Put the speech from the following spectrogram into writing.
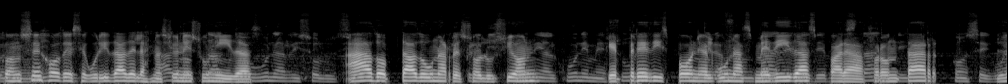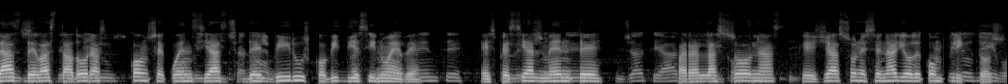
Consejo de Seguridad de las Naciones Unidas ha adoptado una resolución que predispone algunas medidas para afrontar las devastadoras consecuencias del virus COVID-19, especialmente para las zonas que ya son escenario de conflictos.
